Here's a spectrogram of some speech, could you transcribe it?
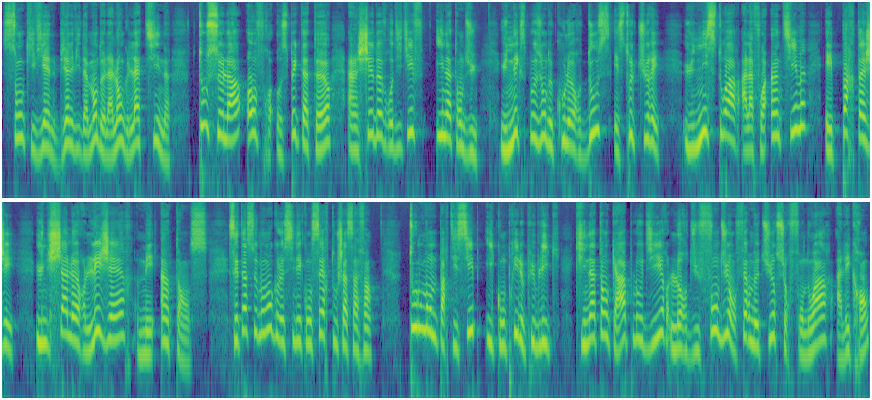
sons qui viennent bien évidemment de la langue latine. Tout cela offre au spectateur un chef-d'œuvre auditif inattendu, une explosion de couleurs douces et structurées, une histoire à la fois intime et partagée, une chaleur légère mais intense. C'est à ce moment que le ciné-concert touche à sa fin. Tout le monde participe, y compris le public, qui n'attend qu'à applaudir lors du fondu en fermeture sur fond noir à l'écran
